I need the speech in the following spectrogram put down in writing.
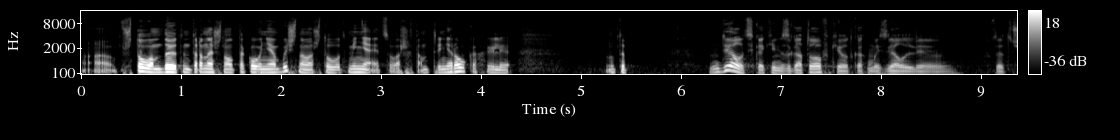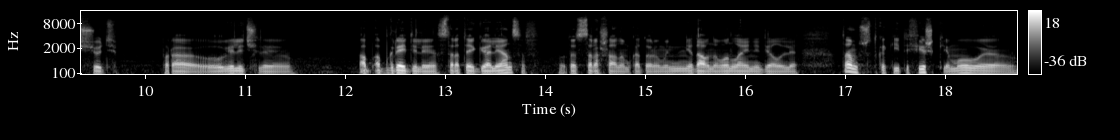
а, что вам дает International такого необычного, что вот меняется в ваших там тренировках или... Ну, ты... ну делайте какие-нибудь заготовки, вот как мы сделали, это чуть-чуть про, увеличили, ап апгрейдили стратегию альянсов, вот это с Рошаном, который мы недавно в онлайне делали. Там что-то какие-то фишки, мувы,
